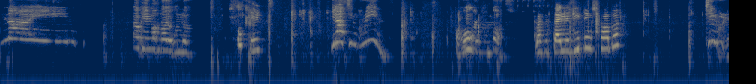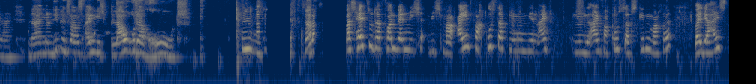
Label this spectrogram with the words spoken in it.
nein! Nein! Okay, mach neue Runde. Okay. Ja, Team Green! Oh mein Gott. Was ist deine Lieblingsfarbe? Nein, nein meine Lieblingsfarbe ist eigentlich blau oder rot. Mhm. Was, was hältst du davon, wenn mich, mich mal einfach Gustav nenne und mir ein, ein einfach Gustav Skin mache? Weil der heißt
